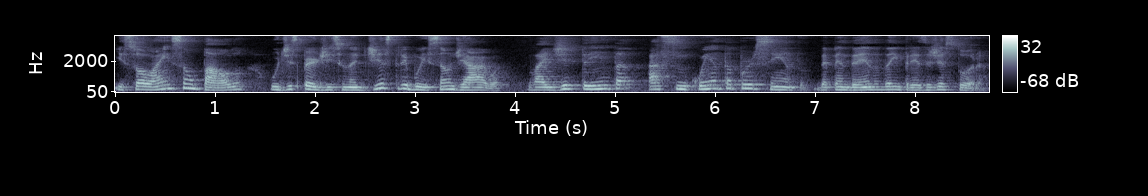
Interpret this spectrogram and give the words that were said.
E só lá em São Paulo, o desperdício na distribuição de água vai de 30% a 50%, dependendo da empresa gestora.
